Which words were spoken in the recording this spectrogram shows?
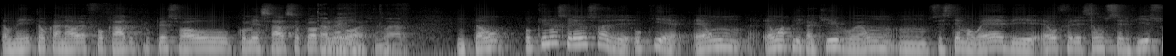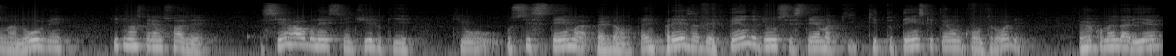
também teu canal é focado para o pessoal começar o seu próprio também, negócio. Né? Claro. Então, o que nós queremos fazer? O que é? É um, é um aplicativo? É um, um sistema web? É oferecer um serviço na nuvem? O que, que nós queremos fazer? Se é algo nesse sentido que, que o, o sistema, perdão, que a empresa dependa de um sistema que, que tu tens que ter um controle, eu recomendaria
